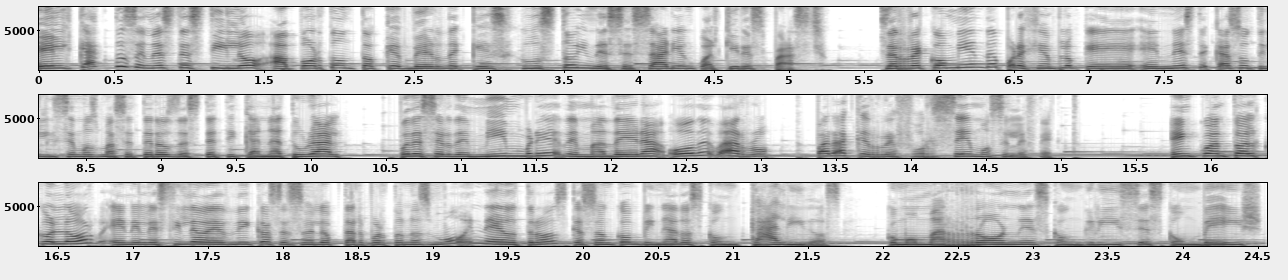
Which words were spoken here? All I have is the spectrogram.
El cactus en este estilo aporta un toque verde que es justo y necesario en cualquier espacio. Se recomienda, por ejemplo, que en este caso utilicemos maceteros de estética natural. Puede ser de mimbre, de madera o de barro para que reforcemos el efecto. En cuanto al color, en el estilo étnico se suele optar por tonos muy neutros que son combinados con cálidos, como marrones, con grises, con beige,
